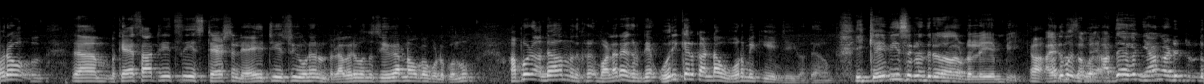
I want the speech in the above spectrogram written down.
ഓരോ K S R T C സ്റ്റേഷനിൽ എ ടി സി യൂണിയൻ ഉണ്ടല്ലോ അവർ വന്ന് സ്വീകരണമൊക്കെ കൊടുക്കുന്നു. അപ്പോൾ അദ്ദേഹം വളരെ ഹൃദയം ഒരിക്കൽ കണ്ട ഓർമ്മിക്കുകയും ചെയ്യും അദ്ദേഹം. ഈ കെ വി സുരേന്ദ്രനാഥ് ഉണ്ടല്ലോ എം പി. അദ്ദേഹം ഞാൻ കണ്ടിട്ടുണ്ട്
